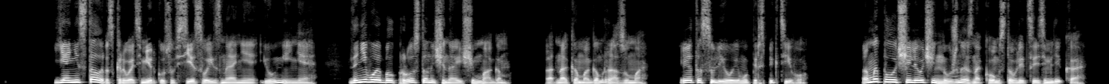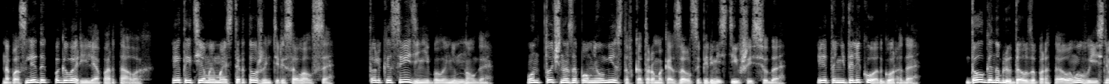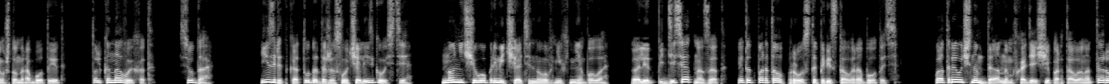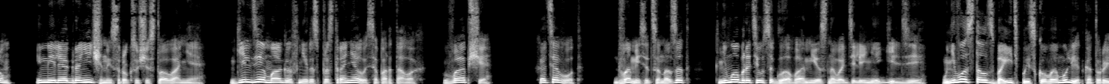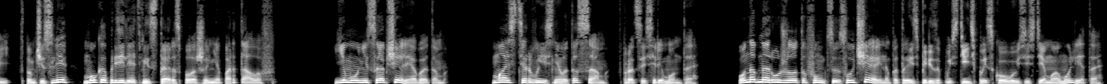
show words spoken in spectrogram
Я не стал раскрывать Миркусу все свои знания и умения. Для него я был просто начинающим магом. Однако магом разума. И это сулило ему перспективу. А мы получили очень нужное знакомство в лице земляка. Напоследок поговорили о порталах. Этой темой мастер тоже интересовался. Только сведений было немного. Он точно запомнил место, в котором оказался переместившись сюда. И это недалеко от города. Долго наблюдал за порталом и выяснил, что он работает только на выход. Сюда. Изредка оттуда даже случались гости. Но ничего примечательного в них не было. А лет 50 назад этот портал просто перестал работать. По отрывочным данным, входящие порталы на Террум имели ограниченный срок существования. Гильдия магов не распространялась о порталах. Вообще. Хотя вот, два месяца назад к нему обратился глава местного отделения гильдии. У него стал сбоить поисковый амулет, который, в том числе, мог определять места расположения порталов. Ему не сообщали об этом. Мастер выяснил это сам в процессе ремонта. Он обнаружил эту функцию случайно, пытаясь перезапустить поисковую систему амулета.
